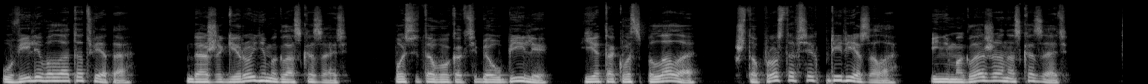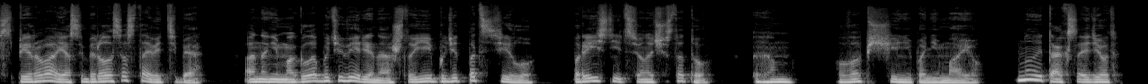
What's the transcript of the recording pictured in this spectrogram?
увиливала от ответа. Даже герой не могла сказать. После того, как тебя убили, я так воспылала, что просто всех прирезала. И не могла же она сказать. Сперва я собиралась оставить тебя, она не могла быть уверена, что ей будет под силу прояснить все на чистоту. Эм, вообще не понимаю. Ну и так сойдет.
